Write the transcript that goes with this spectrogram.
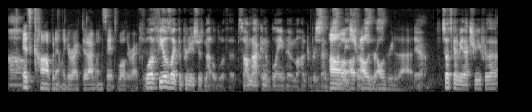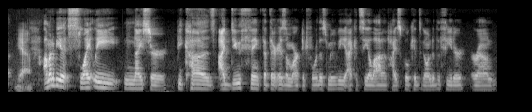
Um, It's competently directed. I wouldn't say it's well directed. Well, it feels like the producers meddled with it, so I'm not going to blame him 100% for some I'll, of these I'll, choices. I'll, agree- I'll agree to that. Yeah. So it's going to be an extra for you for that. Yeah. I'm going to be slightly nicer because I do think that there is a market for this movie. I could see a lot of high school kids going to the theater around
